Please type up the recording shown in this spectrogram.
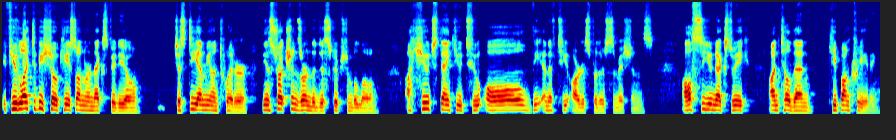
If you'd like to be showcased on our next video, just DM me on Twitter. The instructions are in the description below. A huge thank you to all the NFT artists for their submissions. I'll see you next week. Until then, keep on creating.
